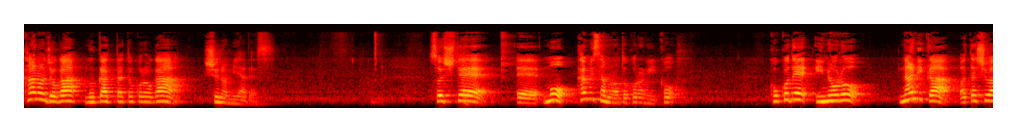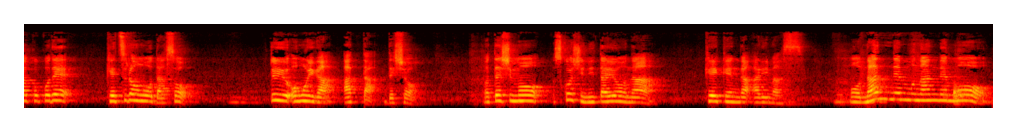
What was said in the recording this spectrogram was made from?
彼女が向かったところが主の宮です。そして、えー、もう神様のところに行こう。ここで祈ろう。何か私はここで結論を出そうという思いがあったでしょう。私も少し似たような経験があります。もう何年も何年も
